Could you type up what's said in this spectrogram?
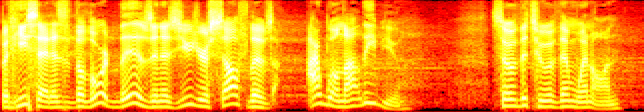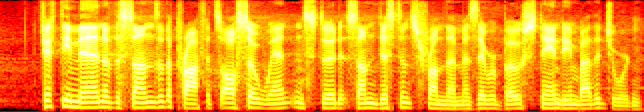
But he said, As the Lord lives and as you yourself lives, I will not leave you. So the two of them went on. Fifty men of the sons of the prophets also went and stood at some distance from them as they were both standing by the Jordan.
